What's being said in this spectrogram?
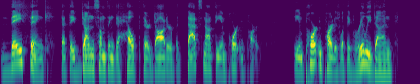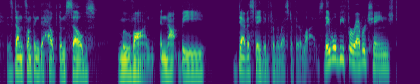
They think that they've done something to help their daughter, but that's not the important part. The important part is what they've really done is done something to help themselves move on and not be devastated for the rest of their lives. They will be forever changed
